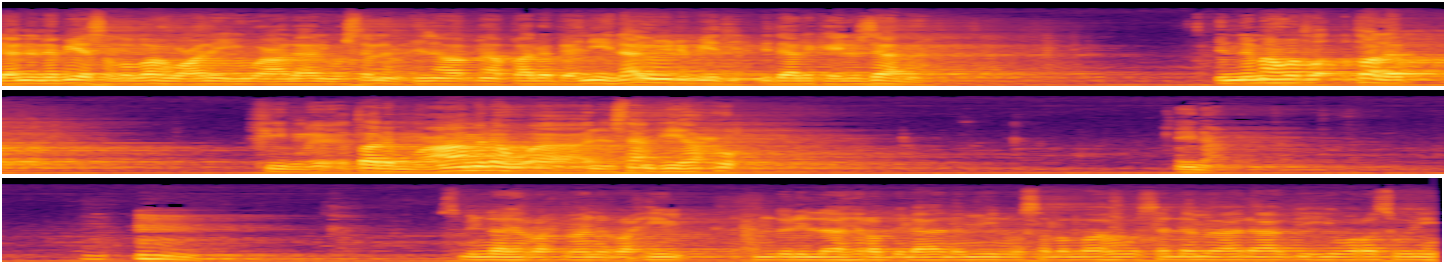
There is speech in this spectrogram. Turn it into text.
لأن النبي صلى الله عليه وعلى آله وسلم حينما قال بعنيه لا يريد بذلك إلزامه إنما هو طلب في طالب معاملة والإنسان فيها حر. أي نعم. بسم الله الرحمن الرحيم. الحمد لله رب العالمين وصلى الله وسلم على عبده ورسوله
